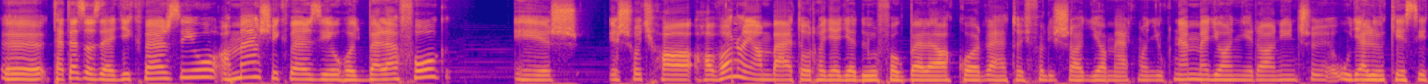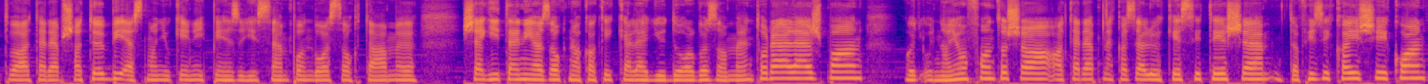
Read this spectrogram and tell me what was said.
Ö, tehát ez az egyik verzió. A másik verzió, hogy belefog, és és hogyha ha van olyan bátor, hogy egyedül fog bele, akkor lehet, hogy fel is adja, mert mondjuk nem megy annyira, nincs úgy előkészítve a terep, stb. Ezt mondjuk én így pénzügyi szempontból szoktam segíteni azoknak, akikkel együtt dolgozom mentorálásban, hogy, hogy nagyon fontos a, a terepnek az előkészítése itt a fizikai síkon,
